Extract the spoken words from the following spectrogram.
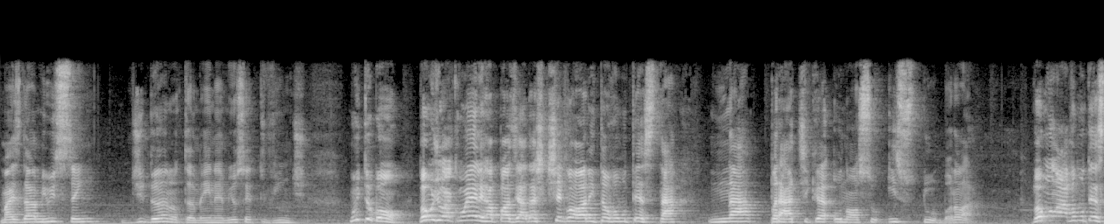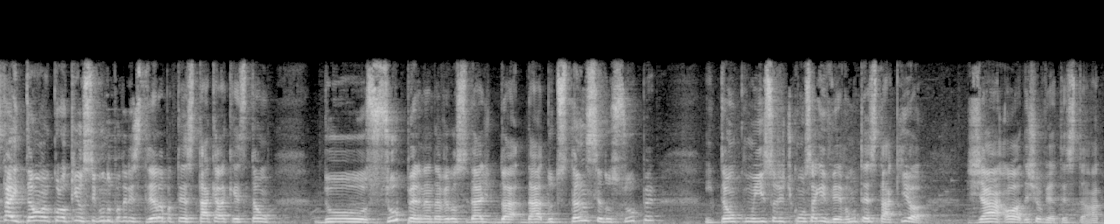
mas dá 1100 de dano também, né, 1120. Muito bom, vamos jogar com ele rapaziada, acho que chegou a hora então, vamos testar na prática o nosso Stu, bora lá. Vamos lá, vamos testar então, eu coloquei o segundo poder estrela para testar aquela questão do super, né, da velocidade, da, da do distância do super, então com isso a gente consegue ver, vamos testar aqui ó, já, ó, deixa eu ver, testar.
